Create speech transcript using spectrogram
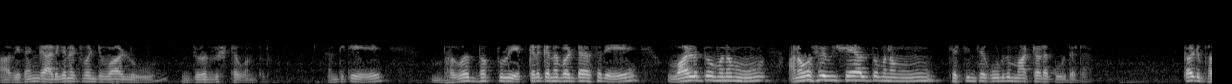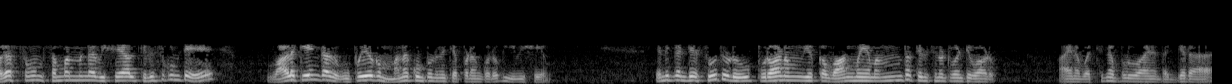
ఆ విధంగా అడిగినటువంటి వాళ్ళు దురదృష్టవంతులు. అందుకే భగవద్భక్తులు ఎక్కడ కనబడ్డా సరే వాళ్ళతో మనము అనవసర విషయాలతో మనము చర్చించకూడదు మాట్లాడకూడదట. కాబట్టి భగస్వం సంబంధంగా విషయాలు తెలుసుకుంటే వాళ్ళకేం కాదు ఉపయోగం మనకుంటుందని చెప్పడం కొరకు ఈ విషయం. ఎందుకంటే సూతుడు పురాణం యొక్క వాంగ్మయం అంతా తెలిసినటువంటి వాడు. ఆయన వచ్చినప్పుడు ఆయన దగ్గర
